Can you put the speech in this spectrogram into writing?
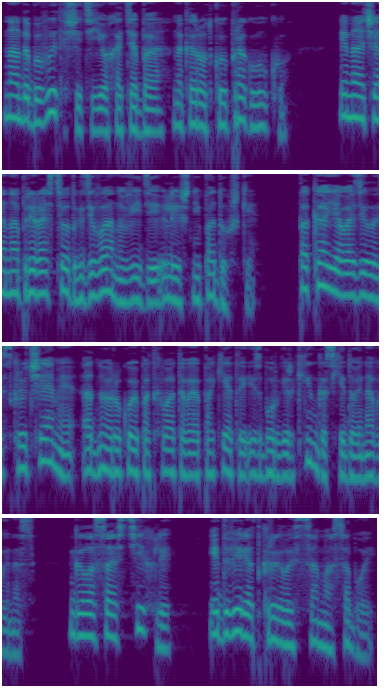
Надо бы вытащить ее хотя бы на короткую прогулку, иначе она прирастет к дивану в виде лишней подушки. Пока я возилась с ключами, одной рукой подхватывая пакеты из Бургер Кинга с едой на вынос, голоса стихли, и дверь открылась сама собой.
